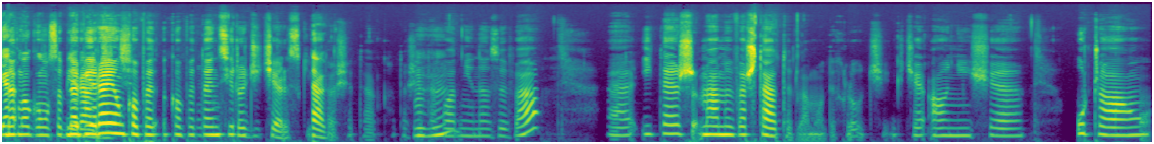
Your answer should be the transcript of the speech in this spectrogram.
jak Na, mogą sobie nabierają kompetencji rodzicielskich, tak. to się tak, to się tak mhm. tak ładnie nazywa. E, I też mamy warsztaty dla młodych ludzi, gdzie oni się uczą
